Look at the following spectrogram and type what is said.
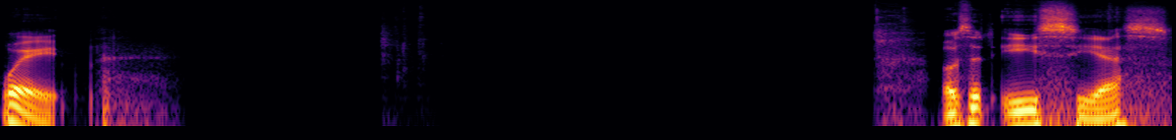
Wait. Was it ECS?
